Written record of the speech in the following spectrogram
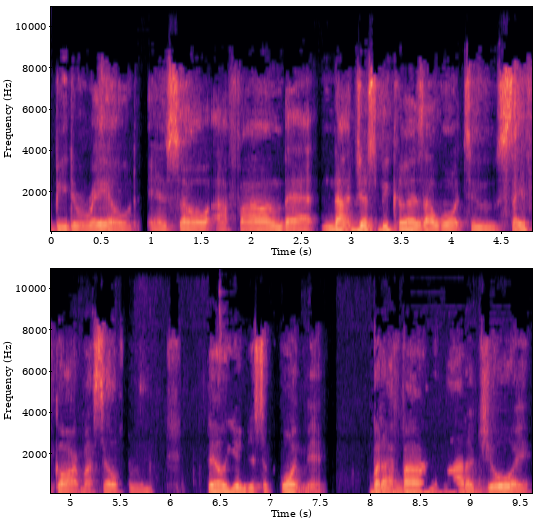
be derailed. And so I found that not just because I want to safeguard myself from failure and disappointment, but I mm-hmm. found a lot of joy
